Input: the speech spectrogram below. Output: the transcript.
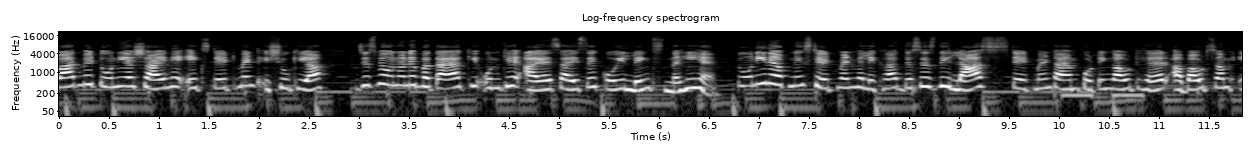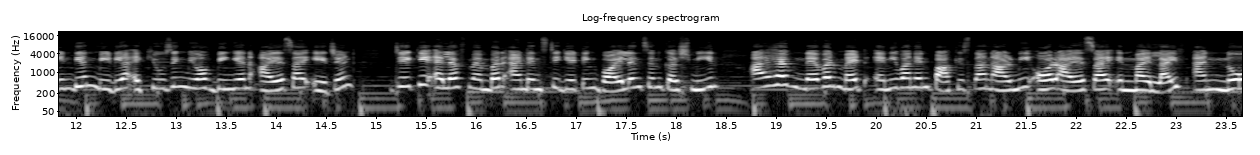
बाद में टोनी अशाई ने एक स्टेटमेंट इशू किया जिसमें उन्होंने बताया कि उनके आईएसआई से कोई लिंक्स नहीं है। टोनी ने अपने स्टेटमेंट में लिखा this is the last statement I am putting out here about some Indian media accusing me of being an I agent J K L F member and instigating violence in Kashmir I have never met anyone in Pakistan army और I S I in my life and no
